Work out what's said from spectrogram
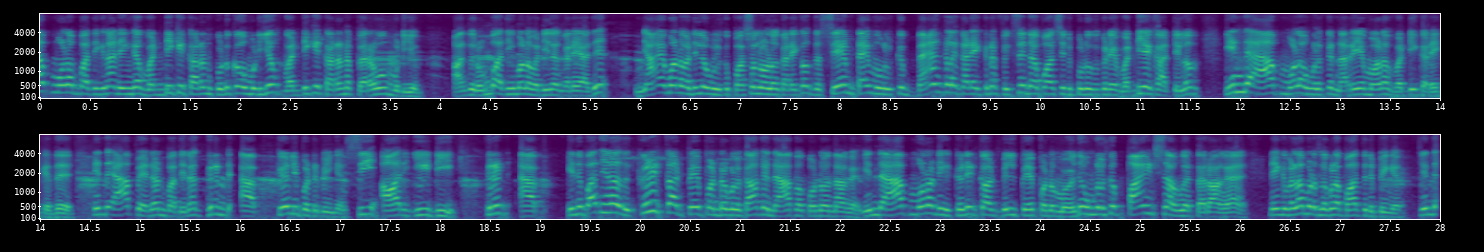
ஆப் மூலம் பார்த்தீங்கன்னா நீங்கள் வட்டிக்கு கடன் கொடுக்கவும் முடியும் வட்டிக்கு கடனை பெறவும் முடியும். அது ரொம்ப அதிகமான வட்டிலாம் கிடையாது. நியாயமான வட்டியில் உங்களுக்கு பர்சனல் லோனும் கிடைக்கும். த சேம் டைம் உங்களுக்கு பேங்க்ல கிடைக்கிற பிக்சட் டெபாசிட் கொடுக்கக்கூடிய வட்டியை காட்டிலும் இந்த ஆப் மூலம் உங்களுக்கு நிறையமான வட்டி கிடைக்குது. இந்த ஆப் என்னன்னு பார்த்தீங்கன்னா கிரிட் ஆப் கேள்விப்பட்டிருப்பீங்க. சிஆர்இடி கிரிட் ஆப் இது பாத்தீங்கன்னா அது கிரெடிட் கார்டு பே பண்றவங்களுக்காக இந்த ஆப்பை கொண்டு வந்தாங்க. இந்த ஆப் மூலம் நீங்க கிரெடிட் கார்டு பில் பே பண்ணும்போது உங்களுக்கு பாயிண்ட்ஸ் அவங்க தராங்க. நீங்க விளம்பரத்துல கூட பார்த்துருப்பீங்க. இந்த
